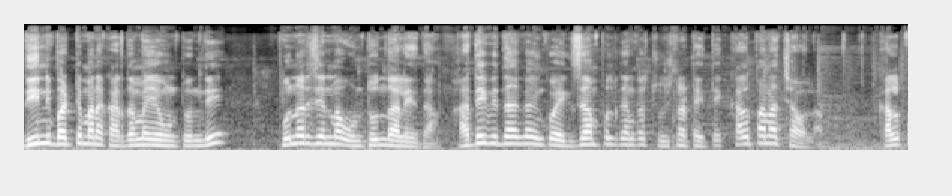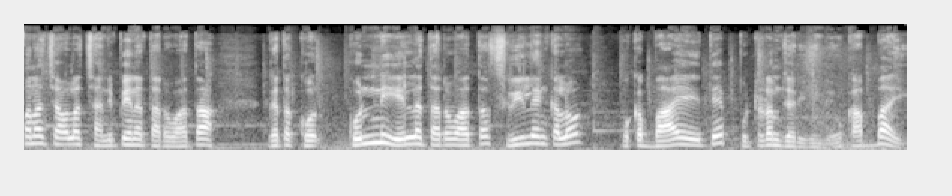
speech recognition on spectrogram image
దీన్ని బట్టి మనకు అర్థమయ్యే ఉంటుంది పునర్జన్మ ఉంటుందా లేదా? అదేవిధంగా ఇంకో ఎగ్జాంపుల్ కనుక చూసినట్టయితే కల్పన చావ్లా. కల్పన చావ్లా చనిపోయిన తర్వాత గత కొ- కొన్ని ఏళ్ళ తర్వాత శ్రీలంకలో ఒక బాయ్ అయితే పుట్టడం జరిగింది. ఒక అబ్బాయి.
